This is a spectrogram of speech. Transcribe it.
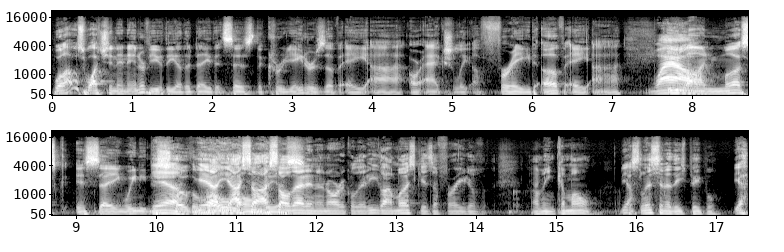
Well, I was watching an interview the other day that says the creators of AI are actually afraid of AI. Wow. Elon Musk is saying we need to yeah, slow the yeah, roll. yeah. I saw I saw that in an article that Elon Musk is afraid of. I mean, come on. Yeah. Let's listen to these people. Yeah,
